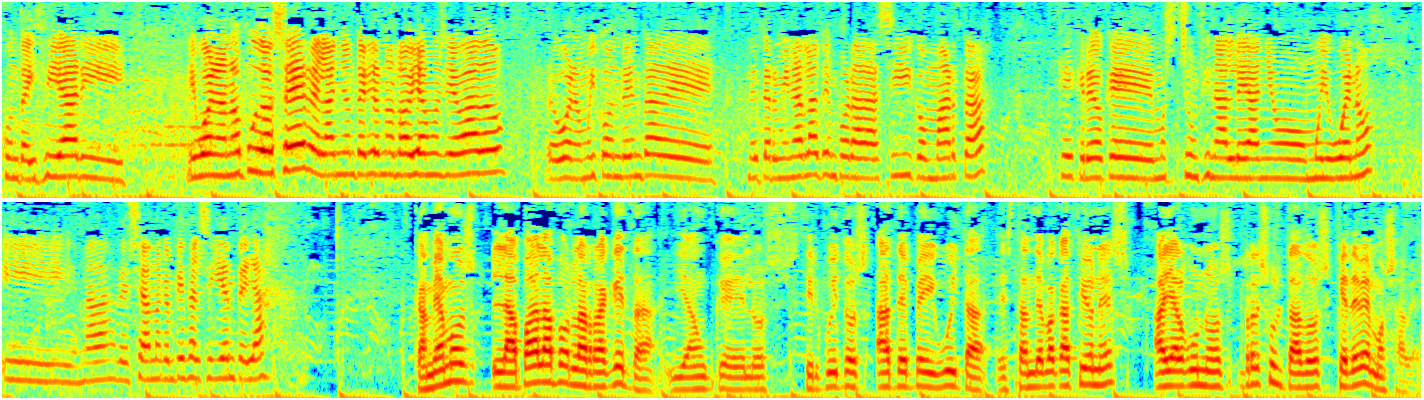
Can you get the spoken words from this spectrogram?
junto a Iciar y, y bueno, no pudo ser, el año anterior nos lo habíamos llevado, pero bueno, muy contenta de, de terminar la temporada así con Marta, que creo que hemos hecho un final de año muy bueno y nada, deseando que empiece el siguiente ya. Cambiamos la pala por la raqueta y aunque los circuitos ATP y WTA están de vacaciones, hay algunos resultados que debemos saber.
